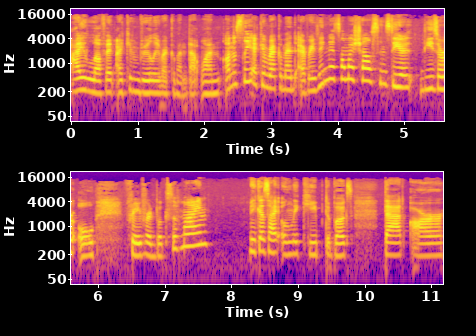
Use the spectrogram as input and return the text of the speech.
I love it. I can really recommend that one. Honestly, I can recommend everything that's on my shelf since are, these are all favorite books of mine because I only keep the books that are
